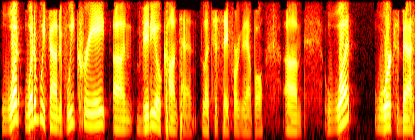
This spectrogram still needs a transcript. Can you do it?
what what have we found if we create um, video content? Let's just say, for example, um, what works best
